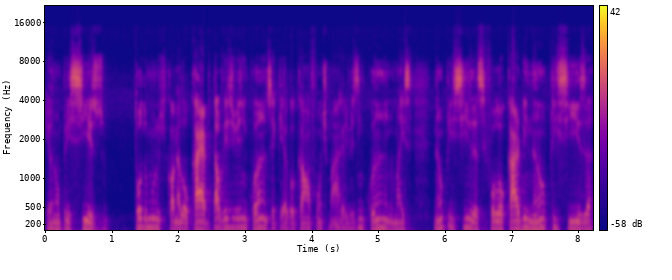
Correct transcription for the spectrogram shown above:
eu não preciso. Todo mundo que come low carb, talvez de vez em quando você queira colocar uma fonte magra, de vez em quando, mas não precisa. Se for low carb, não precisa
